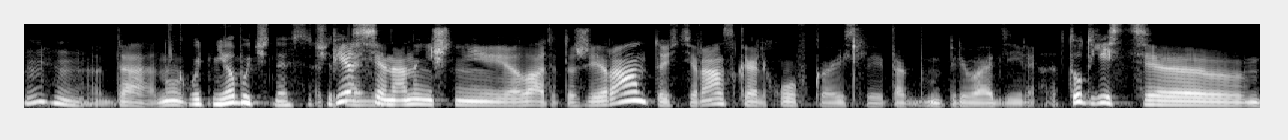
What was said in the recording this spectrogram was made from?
Угу. Да, ну, Какое-то необычное сочетание. Персия на нынешний лад это же Иран, то есть иранская ольховка, если так бы мы переводили. Тут есть э,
